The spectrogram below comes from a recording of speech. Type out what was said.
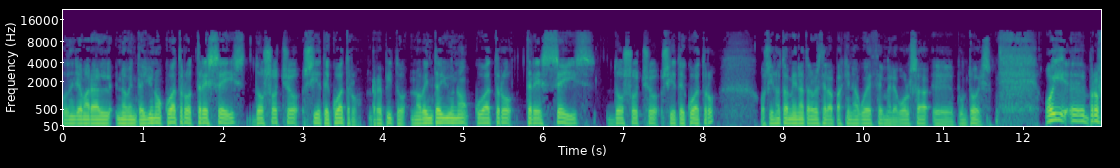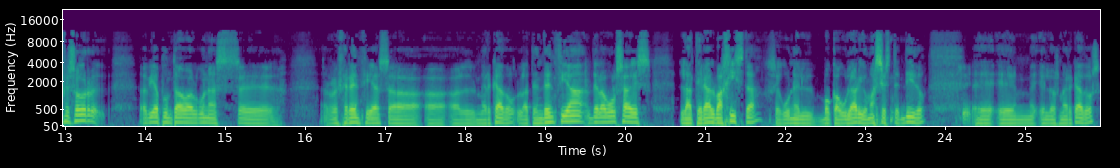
pueden llamar al 91 436 2874. Repito, 91 436 2874 o si no también a través de la página web mlbolsa.es. Hoy, eh, profesor, había apuntado algunas eh, referencias al mercado. La tendencia de la bolsa es lateral bajista, según el vocabulario más extendido eh, en, los mercados.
